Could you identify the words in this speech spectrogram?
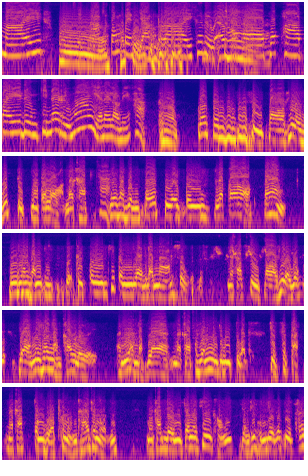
ไหมฉีดน้ำจะต้องเป็นอย่างไรเครื่องดื่มแอลกอฮอล์พกพาไปดื่มกินได้หรือไม่อะไรเหล่านี้ค่ะ ครับ ก็เป็นจริงๆสี่ปอที่เรายึดติดมาตลอดนะครับค่ะ ไม่ว่าจะเป็นโป๊ะเปลือยปืนแล้วก็แป้งปืนแรงดันคือปืนที่เป็นแรงดันน้ำสูงนะครับสี่ปอที่เรายกยอมไม่ให้นำเข้าเลย อันนี้อันดับแรกนะครับ เพราะฉะนั้นมันจะมีตรวจจุดสกัดนะครับ ตรงหัวถนนท้ายถนนนะครับ โดยมีเจ้าหน้าที่ของอย่างที่ผมเรียนก็คือทั้ง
